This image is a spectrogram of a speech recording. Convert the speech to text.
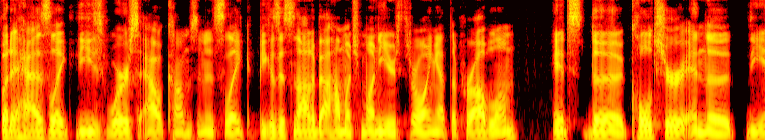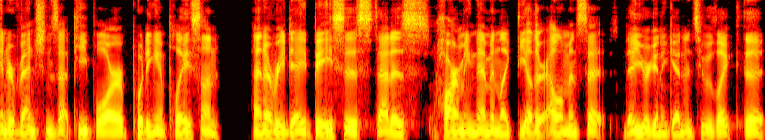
but it has like these worse outcomes and it's like because it's not about how much money you're throwing at the problem it's the culture and the the interventions that people are putting in place on an everyday basis that is harming them and like the other elements that that you're going to get into like the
